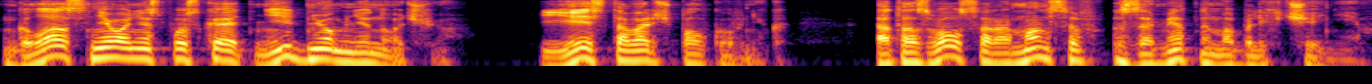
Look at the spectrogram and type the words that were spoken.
Глаз с него не спускать ни днем, ни ночью. Есть, товарищ полковник» отозвался Романцев с заметным облегчением.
